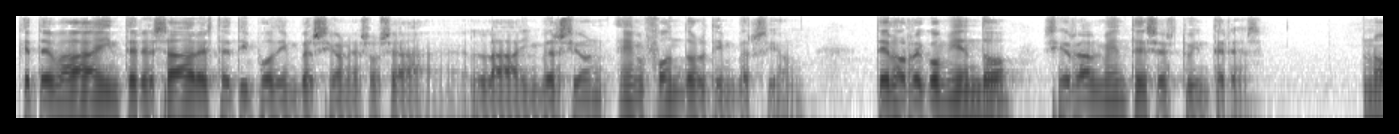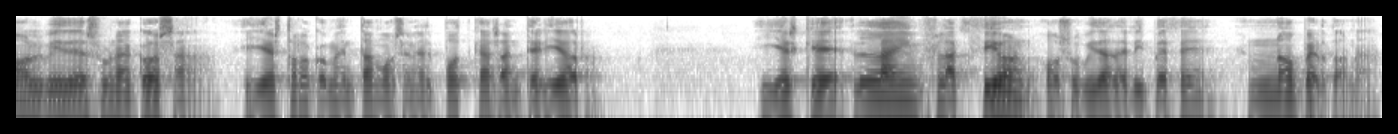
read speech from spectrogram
que te va a interesar este tipo de inversiones, o sea, la inversión en fondos de inversión. Te lo recomiendo si realmente ese es tu interés. No olvides una cosa, y esto lo comentamos en el podcast anterior, y es que la inflación o subida del IPC no perdona.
